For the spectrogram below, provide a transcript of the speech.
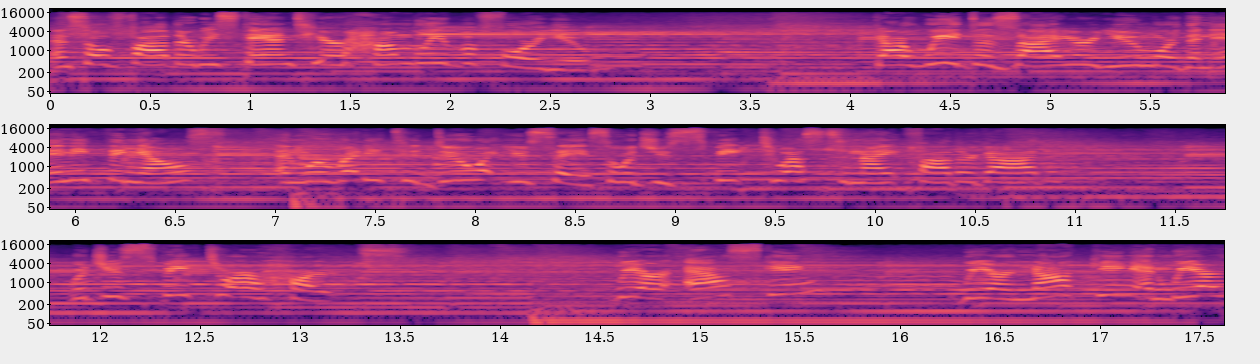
And so, Father, we stand here humbly before you. God, we desire you more than anything else, and we're ready to do what you say. So, would you speak to us tonight, Father God? Would you speak to our hearts? We are asking, we are knocking, and we are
